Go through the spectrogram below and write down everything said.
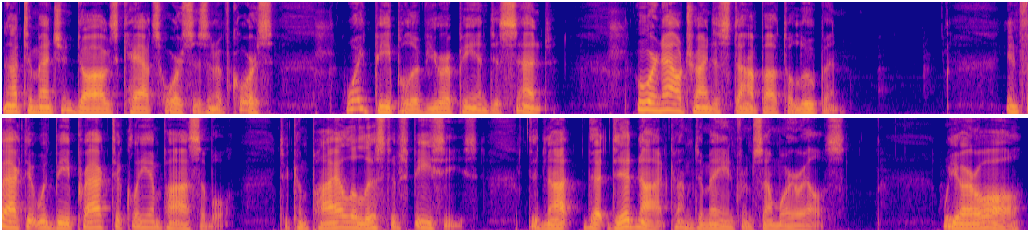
Not to mention dogs, cats, horses, and of course, white people of European descent who are now trying to stomp out the lupin. In fact, it would be practically impossible to compile a list of species did not, that did not come to Maine from somewhere else. We are all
